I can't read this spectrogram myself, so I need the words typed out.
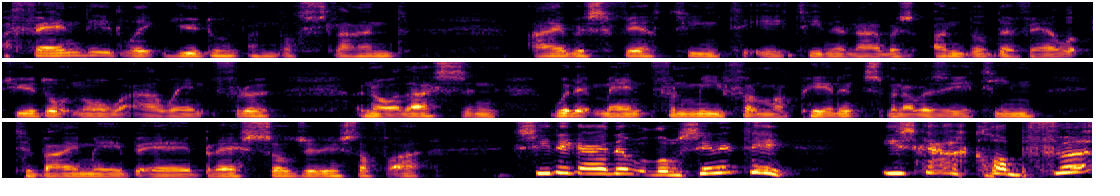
offended, like you don't understand. I was 13 to 18 and I was underdeveloped. You don't know what I went through and all this and what it meant for me, for my parents when I was 18 to buy me uh, breast surgery and stuff like that. See the guy that they were saying it to? He's got a club foot.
